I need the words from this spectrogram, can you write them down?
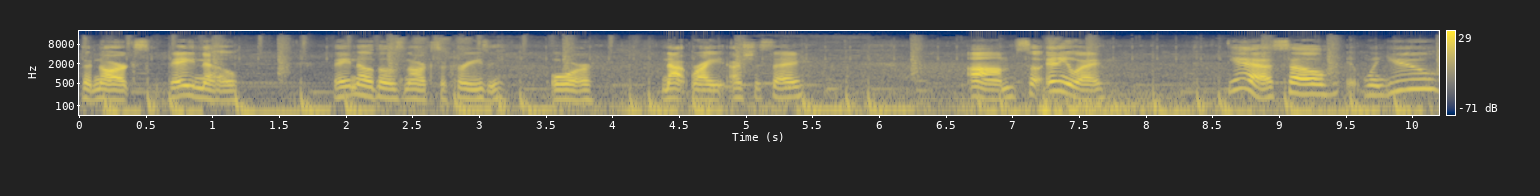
the narcs. They know. They know those narcs are crazy or not right i should say. Um, so anyway yeah, so when you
